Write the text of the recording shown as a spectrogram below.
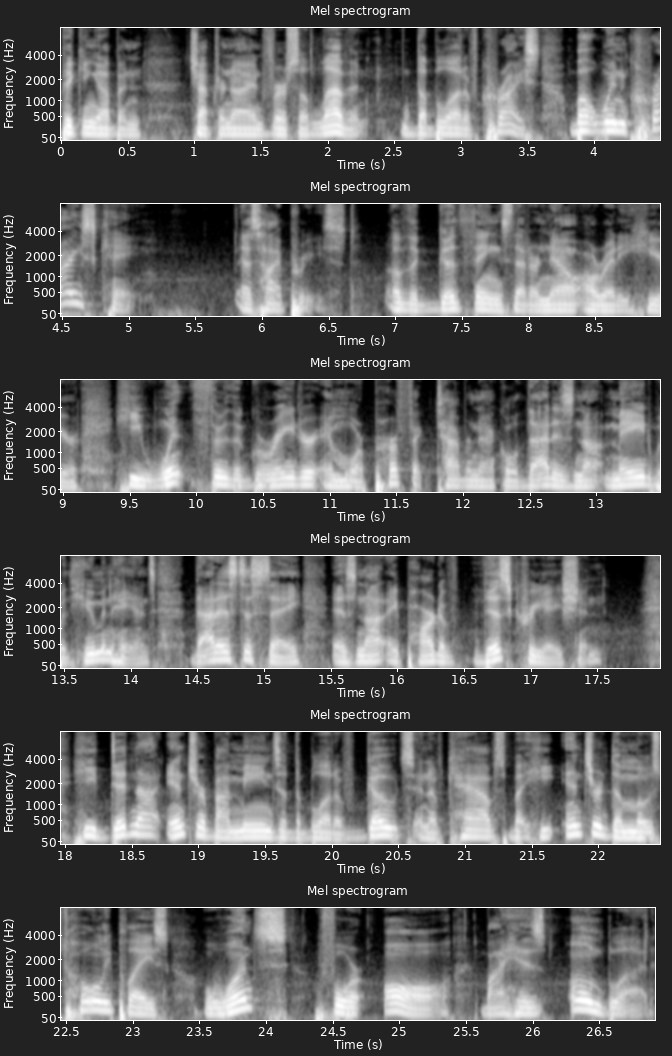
picking up in chapter 9, verse 11, the blood of Christ. But when Christ came as high priest of the good things that are now already here, he went through the greater and more perfect tabernacle that is not made with human hands, that is to say, is not a part of this creation. He did not enter by means of the blood of goats and of calves, but he entered the most holy place once for all by his own blood,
